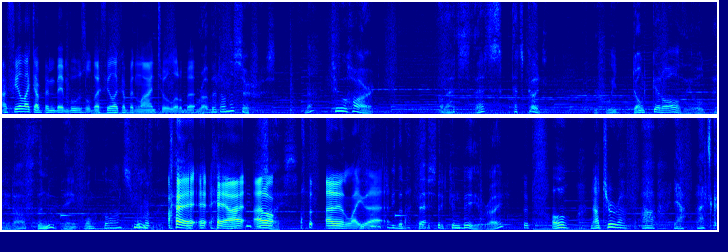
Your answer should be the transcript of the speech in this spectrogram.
I feel like I've been bamboozled. I feel like I've been lied to a little bit. Rub it on the surface. Not too hard. Oh, that's that's that's good. If we don't get all the old paint off, the new paint won't go on smoothly. I, I, I don't. I didn't like You want it that. to be the best it can be, right? Oh, not too rough. Ah, yeah, that's good.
